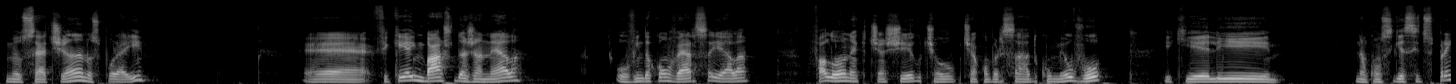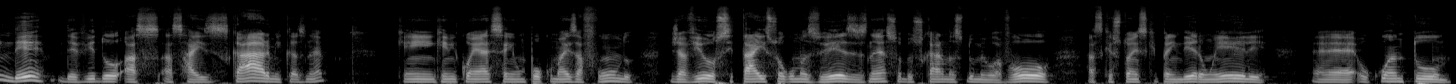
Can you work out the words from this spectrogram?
com meus sete anos por aí, é, fiquei embaixo da janela, ouvindo a conversa, e ela falou né, que tinha chego, tinha, tinha conversado com o meu avô, e que ele não conseguia se desprender devido às, às raízes kármicas, né? Quem, quem me conhece aí um pouco mais a fundo já viu eu citar isso algumas vezes, né? Sobre os karmas do meu avô, as questões que prenderam ele, é, o quanto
